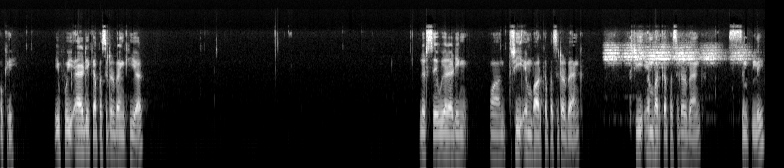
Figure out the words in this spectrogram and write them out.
Okay. If we add a capacitor bank here let's say we are adding one 3 mvar capacitor bank. 3 mvar capacitor bank simply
